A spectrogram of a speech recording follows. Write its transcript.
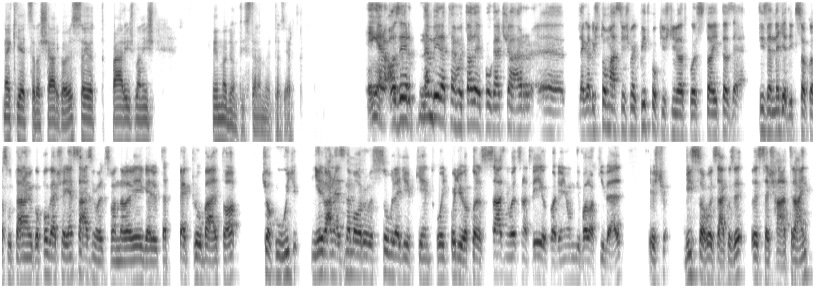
neki egyszer a sárga összejött Párizsban is. Én nagyon tisztelem őt ezért. Igen, azért nem véletlen, hogy Tadej Pogácsár, legalábbis Tomás is, meg Pitkok is nyilatkozta itt az 14. szakasz után, amikor Pogácsár ilyen 180-nal a vége előtt tehát megpróbálta, csak úgy, nyilván ez nem arról szól egyébként, hogy, hogy ő akkor a 180-at végig akarja nyomni valakivel, és visszahozzák az összes hátrányt,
